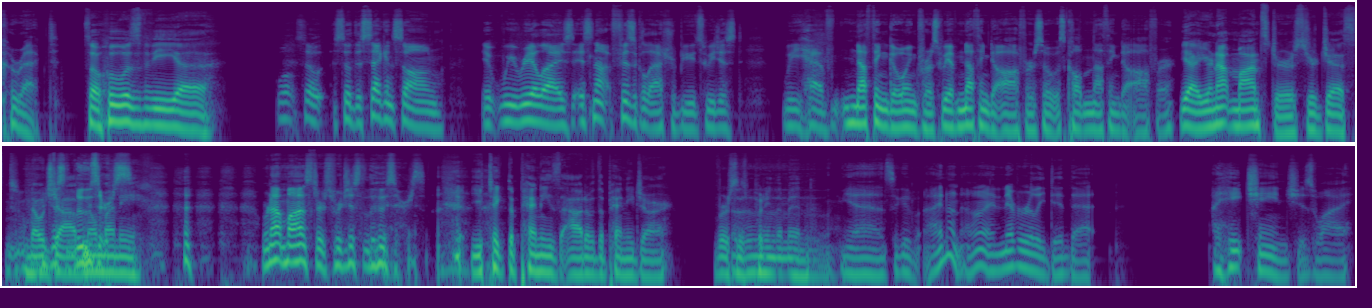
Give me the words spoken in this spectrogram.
Correct. so who was the uh Well, so so the second song, it, we realized it's not physical attributes. We just we have nothing going for us. We have nothing to offer. So it was called nothing to offer. yeah you're not monsters you're just no We're just job losers. no money we're not monsters. We're just losers. you take the pennies out of the penny jar versus putting them in Yeah, it's a good. I don't know. I never really did that. I hate change, is why.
